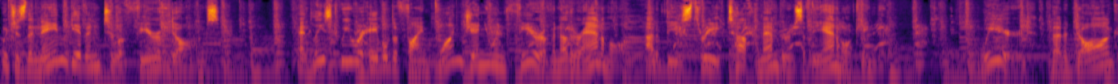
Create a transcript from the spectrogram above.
which is the name given to a fear of dogs. At least we were able to find one genuine fear of another animal out of these three tough members of the animal kingdom. Weird that a dog,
